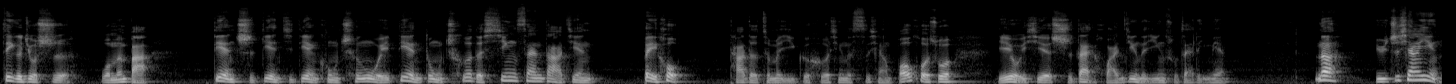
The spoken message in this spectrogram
这个就是我们把电池、电机、电控称为电动车的新三大件背后它的这么一个核心的思想，包括说也有一些时代环境的因素在里面。那与之相应，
